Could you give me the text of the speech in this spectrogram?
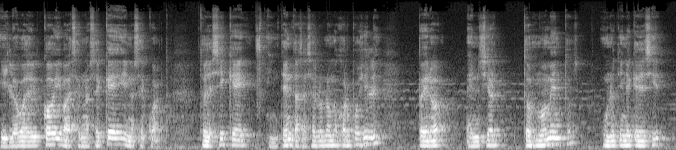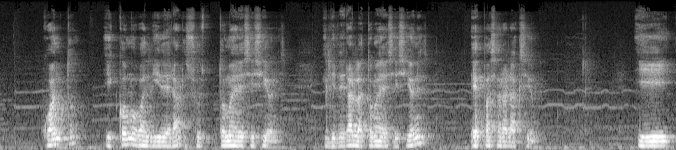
Y luego del COVID va a ser no sé qué y no sé cuánto. Entonces sí que intentas hacerlo lo mejor posible, pero en ciertos momentos uno tiene que decir cuánto y cómo va a liderar su toma de decisiones. Y liderar la toma de decisiones es pasar a la acción. Y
